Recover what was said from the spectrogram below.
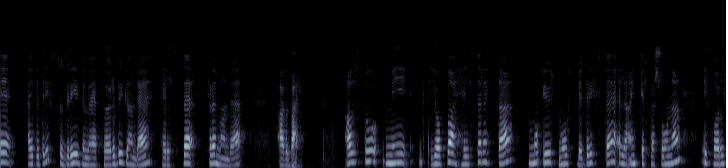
er en bedrift som driver med forebyggende helsefremmende arbeid. Altså vi jobber helseretta ut mot bedrifter eller enkeltpersoner i forhold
